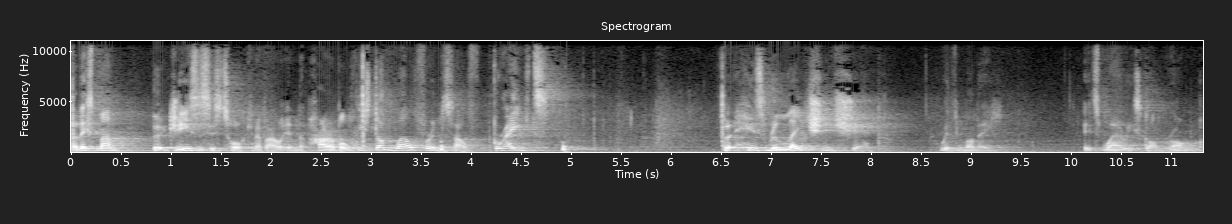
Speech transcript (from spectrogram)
Now, this man that Jesus is talking about in the parable, he's done well for himself. Great. But his relationship with money, it's where he's gone wrong.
